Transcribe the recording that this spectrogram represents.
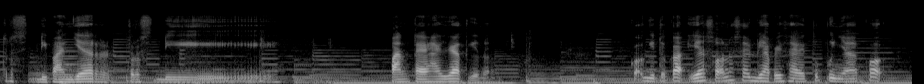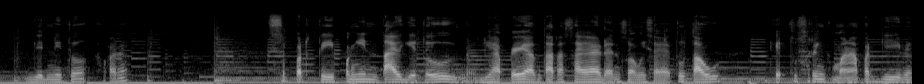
terus di Panjer terus di Pantai Hayat gitu. Kok gitu kak? Ya soalnya saya di HP saya itu punya kok gini tuh apa seperti pengintai gitu di HP antara saya dan suami saya tuh tahu dia tuh sering ke mana pergi gitu.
